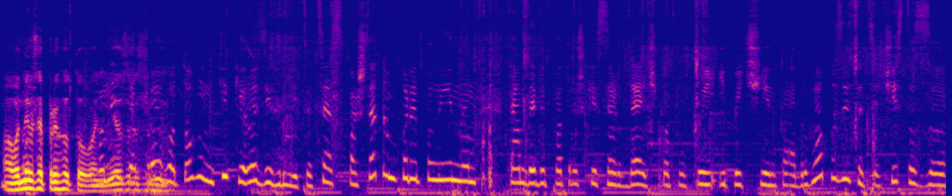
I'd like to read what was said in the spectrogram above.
А вони вже приготовані, Вони я вже зрозумів. приготовлені, тільки розігріться. Це з паштетом перепелинним, там де йдуть потрошки сердечко, пупи і печінка. А друга позиція це чисто з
